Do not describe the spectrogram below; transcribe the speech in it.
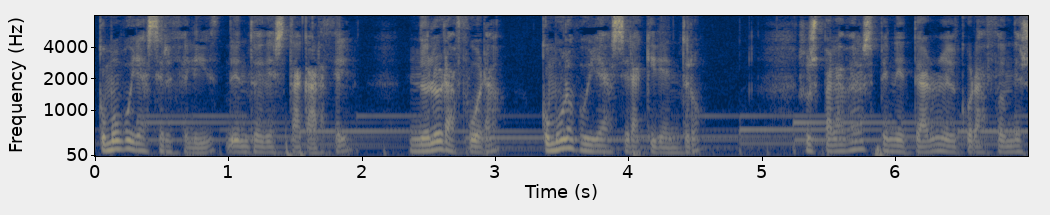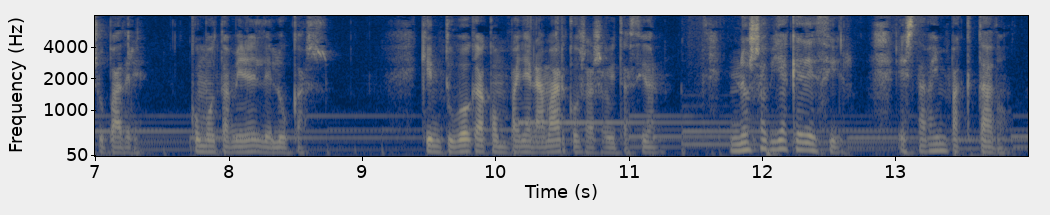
¿Cómo voy a ser feliz dentro de esta cárcel? ¿No lo era fuera? ¿Cómo lo voy a ser aquí dentro? Sus palabras penetraron el corazón de su padre, como también el de Lucas, quien tuvo que acompañar a Marcos a su habitación. No sabía qué decir, estaba impactado,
